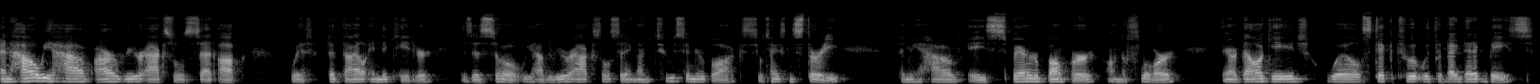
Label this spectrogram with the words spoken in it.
And how we have our rear axle set up with the dial indicator is as so. We have the rear axle sitting on two cinder blocks, so it's nice and sturdy. Then we have a spare bumper on the floor. Then our dial gauge will stick to it with the magnetic base.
